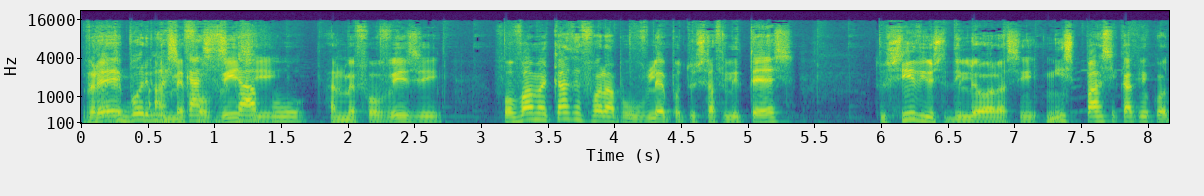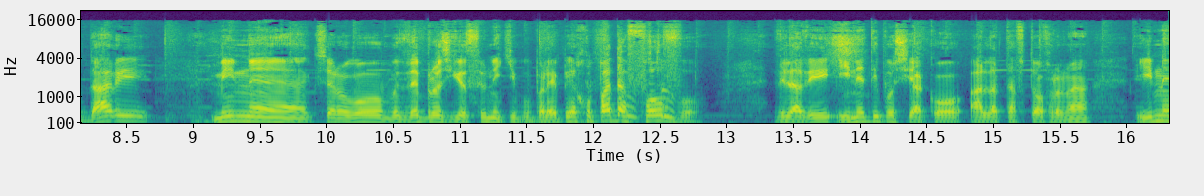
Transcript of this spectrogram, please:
Βρε, ότι μπορεί να αν, με σκάσεις φοβίζει, κάπου; αν με φοβίζει, Φοβάμαι κάθε φορά που βλέπω τους αθλητές, τους ίδιους στην τηλεόραση, μην σπάσει κάποιο κοντάρι, μην ε, ξέρω εγώ, δεν προσγειωθούν εκεί που πρέπει. Έχω πάντα φόβο. Δηλαδή είναι εντυπωσιακό, αλλά ταυτόχρονα είναι.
